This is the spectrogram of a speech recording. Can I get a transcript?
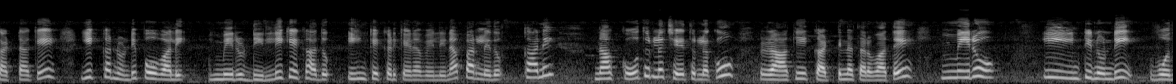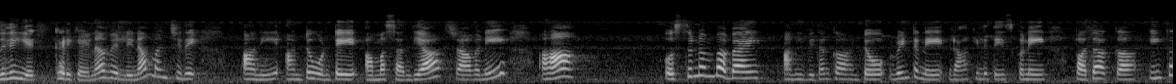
కట్టాకే ఇక్కడ నుండి పోవాలి. మీరు ఢిల్లీకే కాదు ఇంకెక్కడికైనా వెళ్ళినా పర్లేదు. కానీ నా కూతుర్ల చేతులకు రాఖీ కట్టిన తర్వాతే మీరు ఈ ఇంటి నుండి వదిలి ఎక్కడికైనా వెళ్ళినా మంచిది అని అంటూ ఉంటే అమ్మ సంధ్య శ్రావణి వస్తున్నాం బాబాయ్ అని విధంగా అంటూ వెంటనే రాఖీలు తీసుకుని పద అక్క ఇంకా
